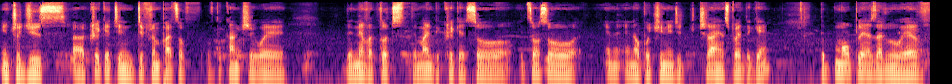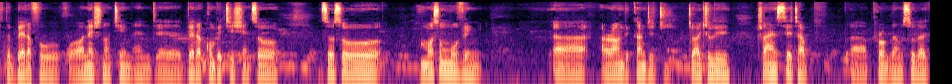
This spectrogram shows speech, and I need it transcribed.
introduce uh, cricket in different parts of, of the country where they never thought there might be cricket. So it's also an, an opportunity to try and spread the game. The more players that we have, the better for, for our national team and uh, better competition. So it's also I'm also moving uh, around the country to, to actually try and set up uh, programs so that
